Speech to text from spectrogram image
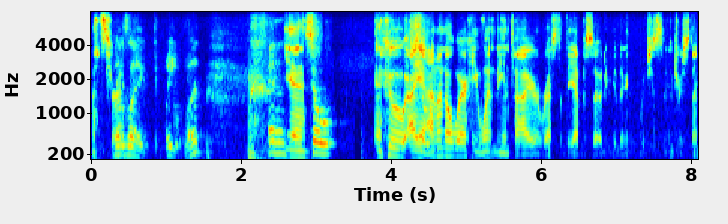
that's I was like, wait, what? And Yeah. so And who I So- I don't know where he went the entire rest of the episode either, which is interesting.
